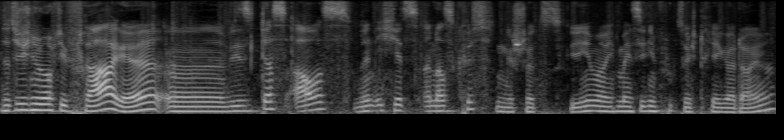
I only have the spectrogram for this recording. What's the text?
Natürlich nur noch die Frage, äh, wie sieht das aus, wenn ich jetzt an das Küstengeschütz gehe? Weil ich meine, ich sehe den Flugzeugträger da, ja?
